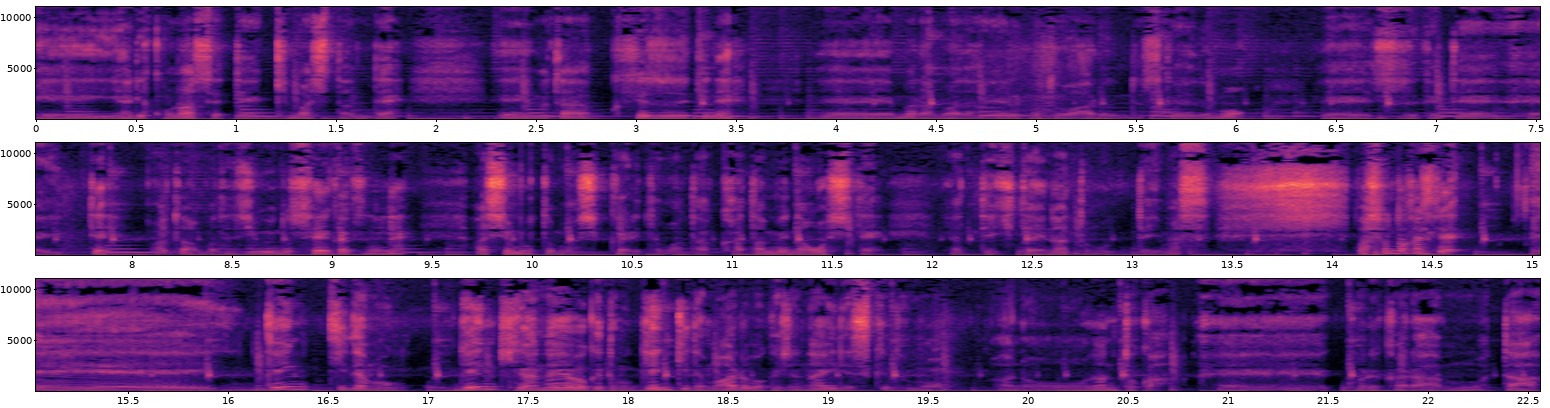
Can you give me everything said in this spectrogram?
えー、やりこなせてきましたんで、えー、また引き続きね、えー、まだまだやることはあるんですけれども、え続けていってあとはまた自分の生活のね足元もしっかりとまた固め直してやっていきたいなと思っています、まあ、そんな感じで、え元気でも元気がないわけでも元気でもあるわけじゃないですけどもあのなんとか、えこれからもまた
